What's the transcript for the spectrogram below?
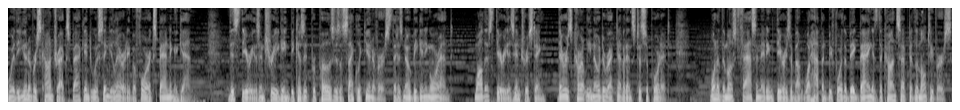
where the universe contracts back into a singularity before expanding again. This theory is intriguing because it proposes a cyclic universe that has no beginning or end. While this theory is interesting, there is currently no direct evidence to support it. One of the most fascinating theories about what happened before the Big Bang is the concept of the multiverse.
